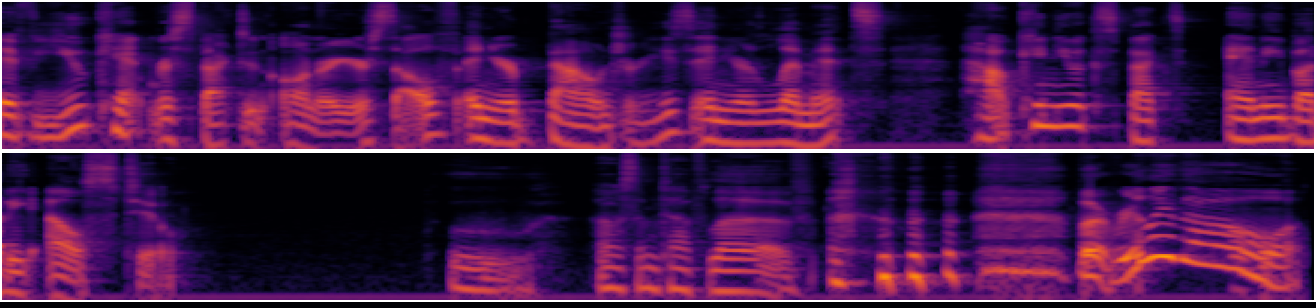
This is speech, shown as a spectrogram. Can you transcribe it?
if you can't respect and honor yourself and your boundaries and your limits, how can you expect anybody else to? Ooh, that was some tough love. but really, though,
